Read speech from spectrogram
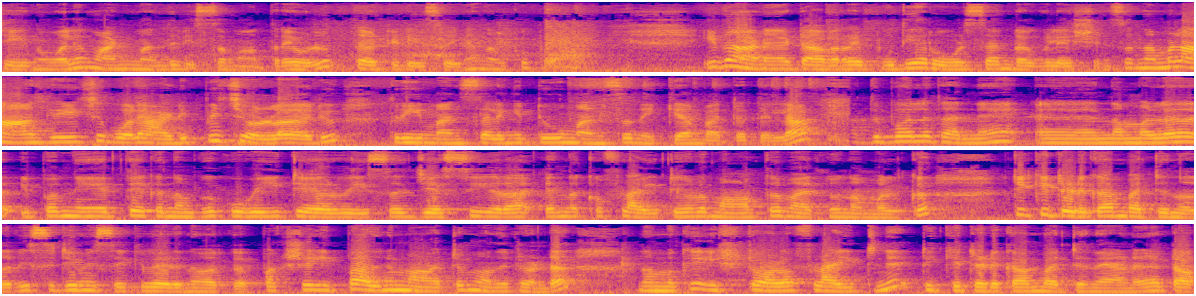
ചെയ്യുന്ന പോലെ വൺ മന്ത് വിസ മാത്രമേ ഉള്ളൂ. തേർട്ടി ഡേയ്സ് കഴിഞ്ഞാൽ നമുക്ക് പോകാം. ഇതാണ് കേട്ടോ അവരുടെ പുതിയ റൂൾസ് ആൻഡ് റെഗുലേഷൻസ് നമ്മൾ ആഗ്രഹിച്ച പോലെ അടുപ്പിച്ചുള്ള ഒരു ത്രീ മന്ത്സ് അല്ലെങ്കിൽ ടു മന്ത്സ് നിൽക്കാൻ പറ്റത്തില്ല. അതുപോലെ തന്നെ നമ്മൾ ഇപ്പം നേരത്തെയൊക്കെ നമുക്ക് കുവൈറ്റ് എയർവേസ് ജസീറ എന്നൊക്കെ ഫ്ലൈറ്റുകൾ മാത്രമായിരുന്നു നമ്മൾക്ക് ടിക്കറ്റ് എടുക്കാൻ പറ്റുന്നത് വിസിറ്റിംഗ് വിസയ്ക്ക് വരുന്നവർക്ക്. പക്ഷേ ഇപ്പം അതിന് മാറ്റം വന്നിട്ടുണ്ട്. നമുക്ക് ഇഷ്ടമുള്ള ഫ്ലൈറ്റിന് ടിക്കറ്റ് എടുക്കാൻ പറ്റുന്നതാണ് കേട്ടോ.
